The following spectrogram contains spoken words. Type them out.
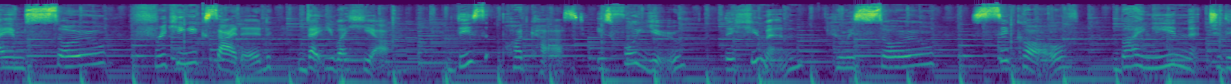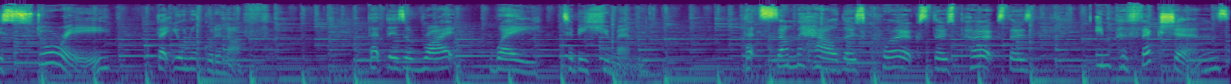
I am so freaking excited that you are here. This podcast is for you, the human who is so sick of buying in to this story that you're not good enough, that there's a right way to be human, that somehow those quirks, those perks, those imperfections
